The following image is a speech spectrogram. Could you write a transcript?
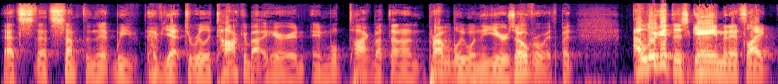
that's that's something that we have yet to really talk about here, and, and we'll talk about that on probably when the year is over with. But I look at this game and it's like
